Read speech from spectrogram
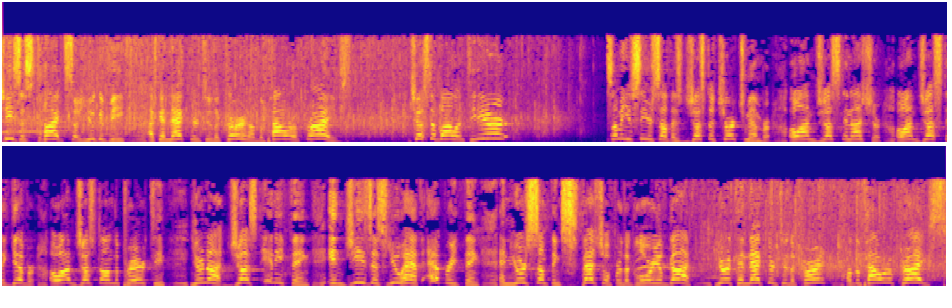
Jesus died so you could be a connector to the current of the power of Christ. Just a volunteer? Some of you see yourself as just a church member. Oh, I'm just an usher. Oh, I'm just a giver. Oh, I'm just on the prayer team. You're not just anything. In Jesus, you have everything and you're something special for the glory of God. You're a connector to the current of the power of Christ.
